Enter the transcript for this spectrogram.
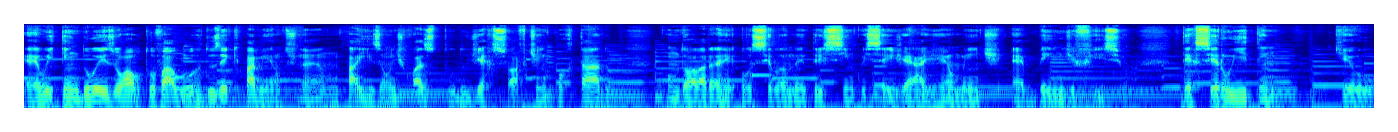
É, o item 2, o alto valor dos equipamentos. Né? Um país onde quase tudo de airsoft é importado, com dólar oscilando entre 5 e 6 reais, realmente é bem difícil. Terceiro item que eu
